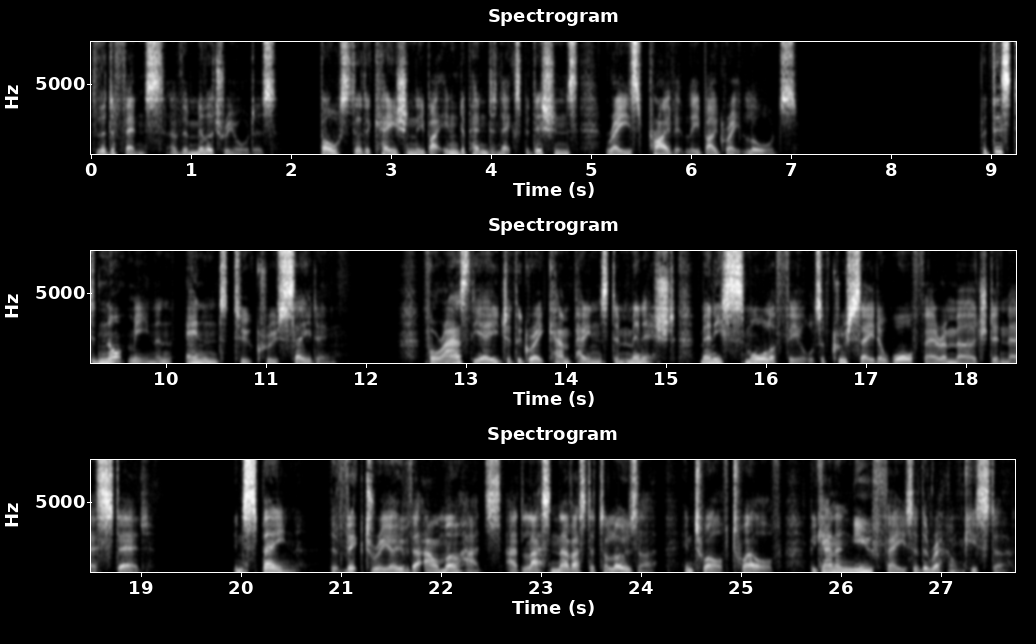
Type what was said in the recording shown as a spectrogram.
to the defence of the military orders, bolstered occasionally by independent expeditions raised privately by great lords. But this did not mean an end to crusading. For as the age of the great campaigns diminished, many smaller fields of crusader warfare emerged in their stead. In Spain, the victory over the Almohads at Las Navas de Tolosa in 1212 began a new phase of the Reconquista,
